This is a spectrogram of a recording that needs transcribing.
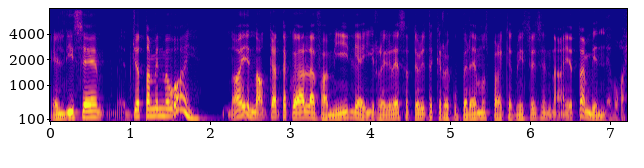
él dice, yo también me voy. No, oye, no, quédate a cuidar a la familia y regrésate ahorita que recuperemos para que administres. No, yo también me voy.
